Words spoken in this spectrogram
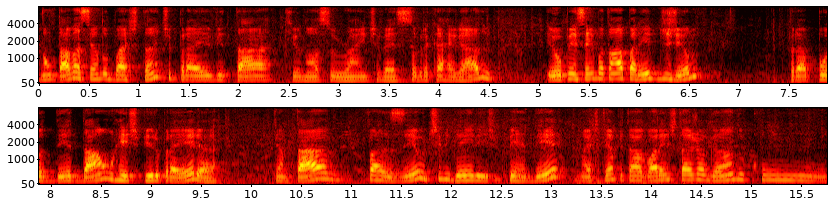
não estava sendo bastante para evitar que o nosso Ryan tivesse sobrecarregado. Eu pensei em botar uma parede de gelo para poder dar um respiro para ele, tentar fazer o time deles perder mais tempo. Então agora a gente está jogando com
